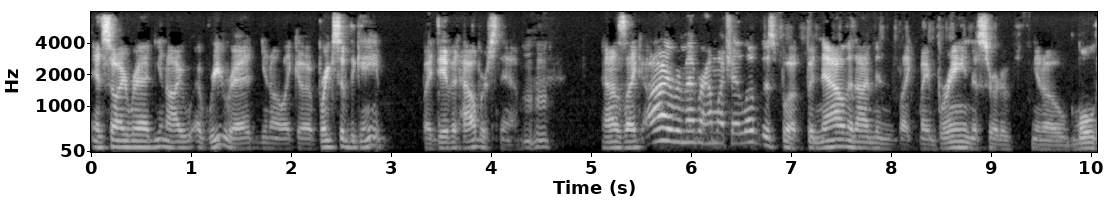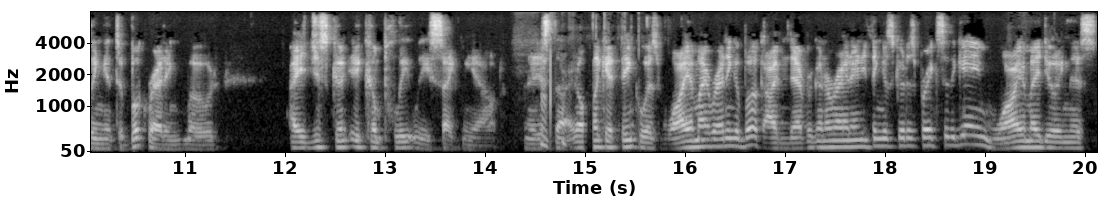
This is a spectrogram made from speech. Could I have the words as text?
and so I read, you know, I, I reread, you know, like uh, Breaks of the Game by David Halberstam. hmm And I was like, I remember how much I love this book. But now that I'm in like my brain is sort of you know molding into book writing mode, I just it completely psyched me out. And I just thought, all I could think was, why am I writing a book? I'm never going to write anything as good as Breaks of the Game. Why am I doing this?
